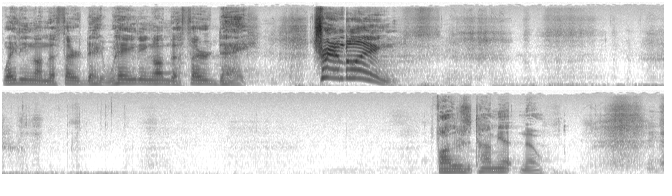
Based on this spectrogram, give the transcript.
waiting on the third day, waiting on the third day, trembling. Father, is it time yet? No.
